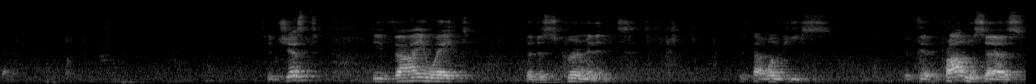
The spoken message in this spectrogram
okay. So just evaluate the discriminant. Just that one piece. If the problem says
